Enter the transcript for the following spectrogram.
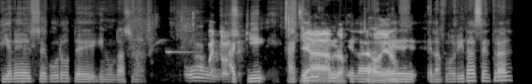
tiene seguro de inundación. Uh, Pues entonces, Aquí, aquí Diablo, en, se la, jodieron. eh, en la Florida Central,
